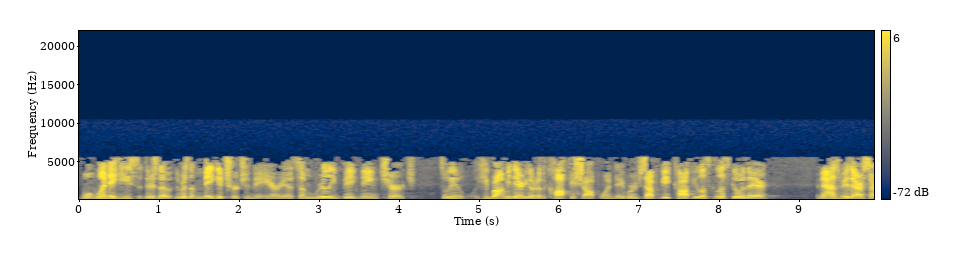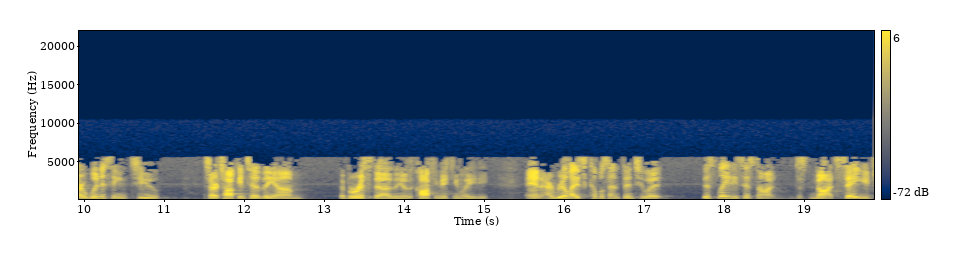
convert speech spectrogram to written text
one day he there's a there was a mega church in the area, some really big name church. So he he brought me there to go to the coffee shop one day. We were stopping to get coffee. Let's let's go there. And as we were there, I started witnessing to, I started talking to the um, the barista, you know, the coffee making lady, and I realized a couple cents into it, this lady's just not just not saved.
